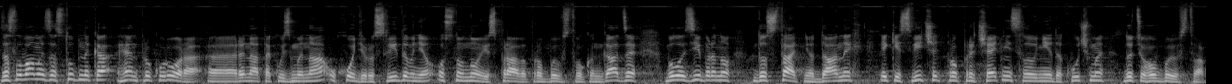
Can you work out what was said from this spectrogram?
За словами заступника генпрокурора е, Рената Кузьмина, у ході розслідування основної справи про вбивство Гонгадзе було зібрано достатньо даних, які свідчать про причетність Леоніда Кучми до цього вбивства.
